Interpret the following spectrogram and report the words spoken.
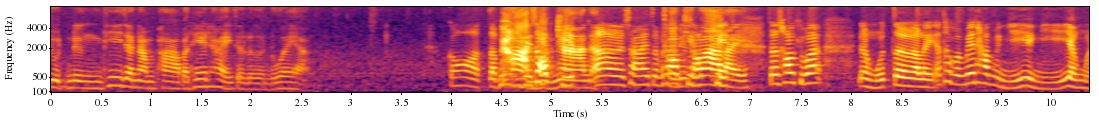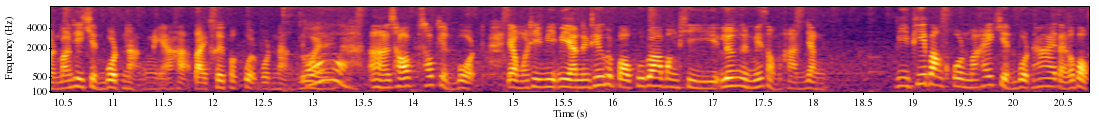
จุดหนึ่งที่จะนำพาประเทศไทยเจริญด้วยอะ ก็จะเป็นคผ่านนที่ชอบคิดผลงานอะอ่าใช่จะเป็นชอบนที่คิดว่าอะไร จะชอบคิดว่าอย่างมุดเจออะไรเอ๊ะทำไมไม่ทำอย่างนี้อย่างนี้ อย่างเหมือนบางทีเขียนบทหนังเนี่ยค่ะแต่เคยประกวดบทหนังด้วยอ๋ออ่าชอบชอบเขียนบท อย่างบางทีมีมีอันหนึงที่คุณปอพูดว่าบางทีเรื่องเงินไม่สำคัญอย่างมีพี่บางคนมาให้เขียนบทให้ แต่ก็บอก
